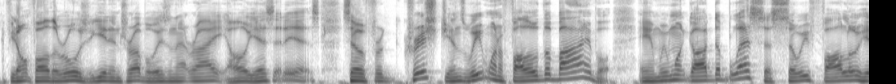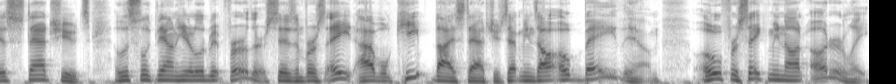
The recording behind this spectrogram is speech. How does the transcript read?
If you don't follow the rules, you get in trouble. Isn't that right? Oh, yes, it is. So, for Christians, we want to follow the Bible and we want God to bless us. So, we follow his statutes. Let's look down here a little bit further. It says in verse 8, I will keep thy statutes. That means I'll obey them. Oh, forsake me not utterly.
